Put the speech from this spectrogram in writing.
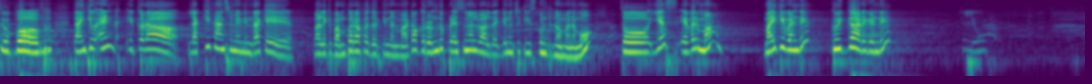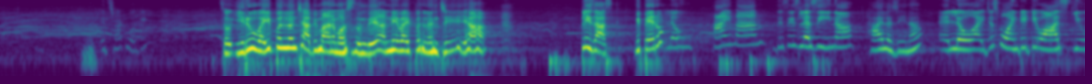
super thank you and ఇక్కడ లక్కీ ఫ్యాన్స్ మేము ఇందాకే వాళ్ళకి బంపర్ ఆఫర్ దొరికిందనమాట. ఒక రెండు ప్రశ్నలు వాళ్ళ దగ్గర నుంచి తీసుకుంటున్నాం మనము. సో ఎస్ ఎవరమ్మా? మైక్ ఇవ్వండి. క్విక్గా అడగండి. సో ఇరు వైపుల నుంచి అభిమానం వస్తుంది అన్ని వైపుల నుంచి యా ప్లీజ్ ఆస్క్ మీ పేరు Hello. Hi, ma'am. This is Lazina. Hi Lazina Hello. I just wanted to ask you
